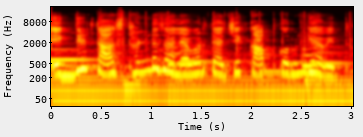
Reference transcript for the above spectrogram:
एक दीड तास थंड झाल्यावर त्याचे काप करून घ्यावेत.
